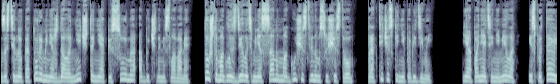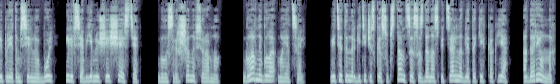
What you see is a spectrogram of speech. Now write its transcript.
за стеной которой меня ждало нечто неописуемое обычными словами. То, что могло сделать меня самым могущественным существом, практически непобедимой. Я понятия не имела, испытаю ли при этом сильную боль или всеобъемлющее счастье, было совершенно все равно. Главной была моя цель. Ведь эта энергетическая субстанция создана специально для таких, как я, одаренных,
